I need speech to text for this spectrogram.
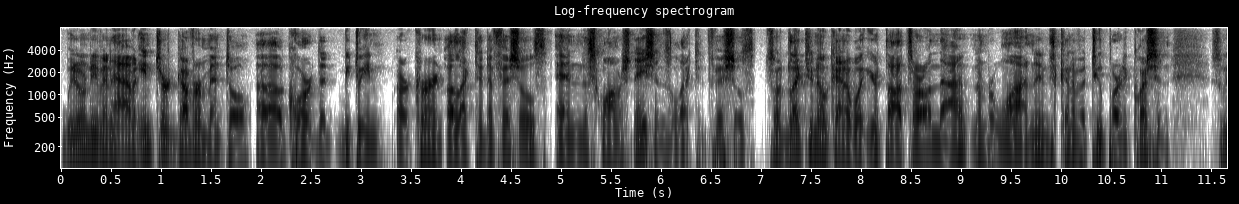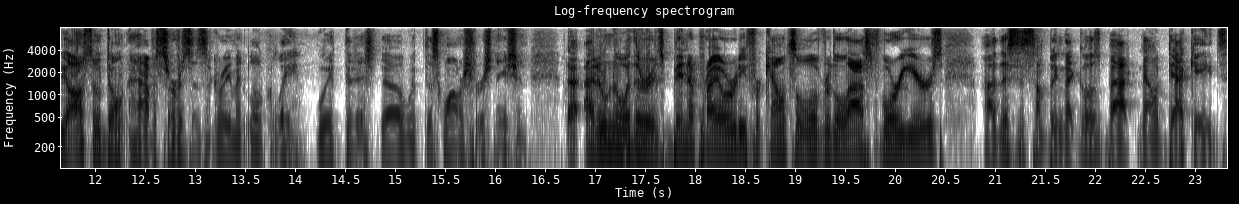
we don't even have an intergovernmental uh, accord that between our current elected officials and the Squamish Nations elected officials. So I'd like to know kind of what your thoughts are on that. Number one, and it's kind of a two-parted question. So we also don't have a services agreement locally with the uh, with the Squamish First Nation. I don't know whether it's been a priority for council over the last four years. Uh, this is something that goes back now decades.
